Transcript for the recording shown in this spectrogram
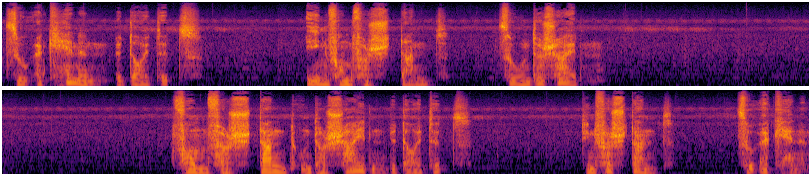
zu erkennen bedeutet, ihn vom Verstand zu unterscheiden. Vom Verstand unterscheiden bedeutet, den Verstand zu erkennen.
